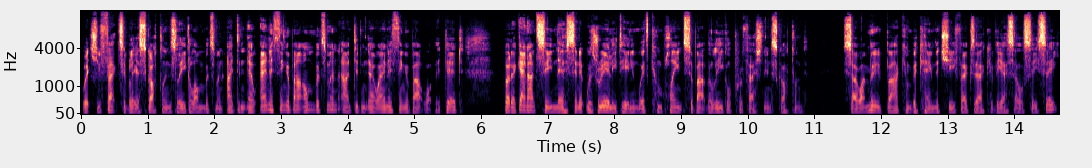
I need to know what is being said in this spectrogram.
which effectively is Scotland's legal ombudsman. I didn't know anything about ombudsman. I didn't know anything about what they did. But again, I'd seen this and it was really dealing with complaints about the legal profession in Scotland. So I moved back and became the chief exec of the SLCC.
